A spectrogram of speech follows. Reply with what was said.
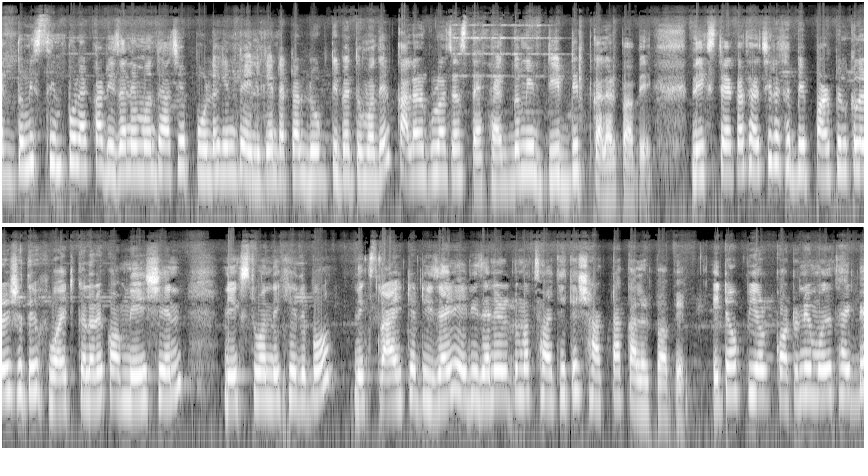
একদমই সিম্পল একটা ডিজাইনের মধ্যে আছে পরলে কিন্তু এলিগেন্ট একটা লুক দিবে তোমাদের। কালারগুলো জাস্ট দেখো একদমই ডিপ ডিপ কালার পাবে। নেক্সট একটা থাকছে এটা থাকবে পার্পল কালারের সাথে হোয়াইট কালারের কম্বিনেশন নেক্সট ওয়ান দেখিয়ে দেবো। নেক্সট আরেকটা ডিজাইন এই ডিজাইনের তোমরা ছয় থেকে সাতটা কালার পাবে। এটাও পিওর কটনের মধ্যে থাকবে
